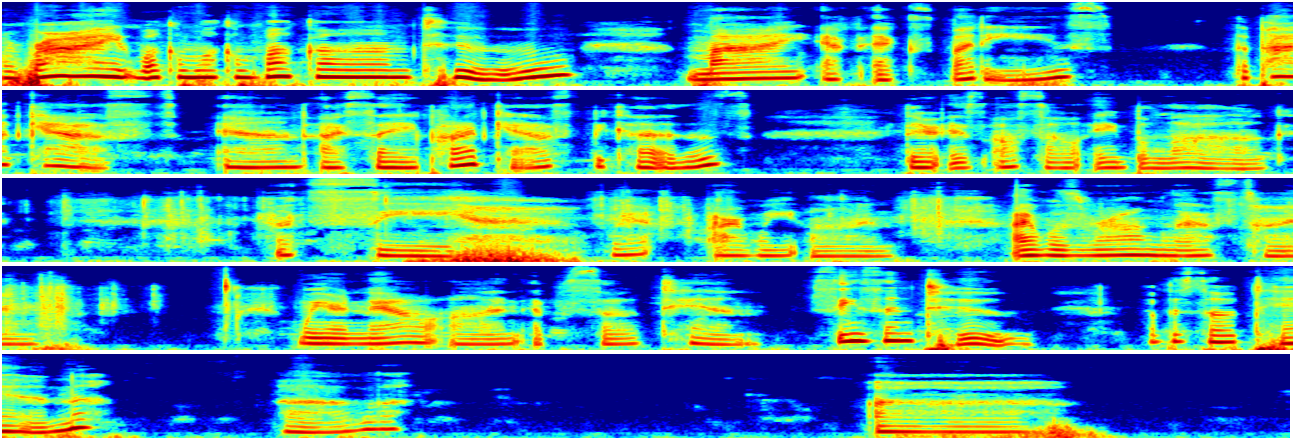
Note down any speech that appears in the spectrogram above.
All right, welcome, welcome, welcome to my FX Buddies, the podcast. And I say podcast because there is also a blog. Let's see, where are we on? I was wrong last time. We are now on episode 10, season 2, episode 10 of uh,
